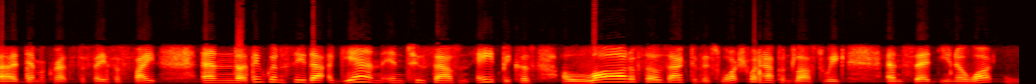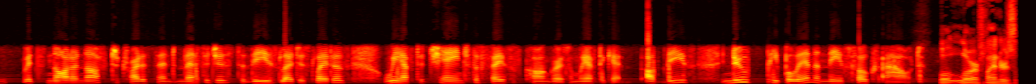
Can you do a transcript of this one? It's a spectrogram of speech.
uh, Democrats to face a fight. And I think we're going to see that again in 2008 because a lot of those activists watched what happened last week and said, you know what, it's not enough to try to send messages to these legislators. We have to change the face of Congress and we have to get uh, these new people in and these folks out. Well, Laura Flanders,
